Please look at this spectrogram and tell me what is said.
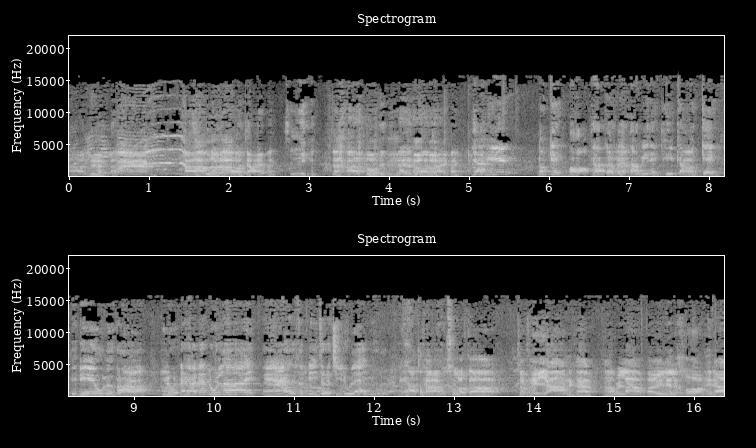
หาเรื่องแล้วมาค่าตัวจะพอจ่ายไหมจริงจะค่าตัวที่มึงได้จะพอจ่ายไหมอย่างนี้ น้องเก่งบอกถ้าเกิดว่าจะตามมิแอนกรีดกับครับน้องเก่งพี่ดิวหรือก็ครับ พี่รุ่นนะคะด้านนู้นเลยนะเดี๋ยวจะมีเจ้าหน้าที่ดูแลอยู่นะคะตรงคนั้รับนแล้วก็จะพยายามนะครับ หาเวลาไปเล่นละครให้ได้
